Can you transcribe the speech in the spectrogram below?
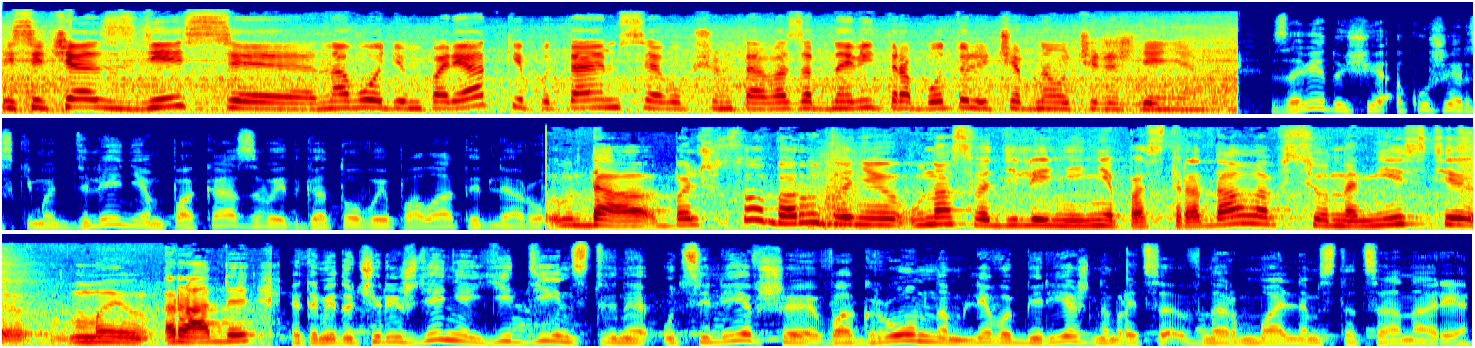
И сейчас здесь наводим порядки, пытаемся, в общем-то, возобновить работу лечебного учреждения. Заведующая акушерским отделением показывает готовые палаты для родов. Да, большинство оборудования у нас в отделении не пострадало, все на месте, мы рады. Это медучреждение единственное уцелевшее в огромном левобережном в нормальном стационаре.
